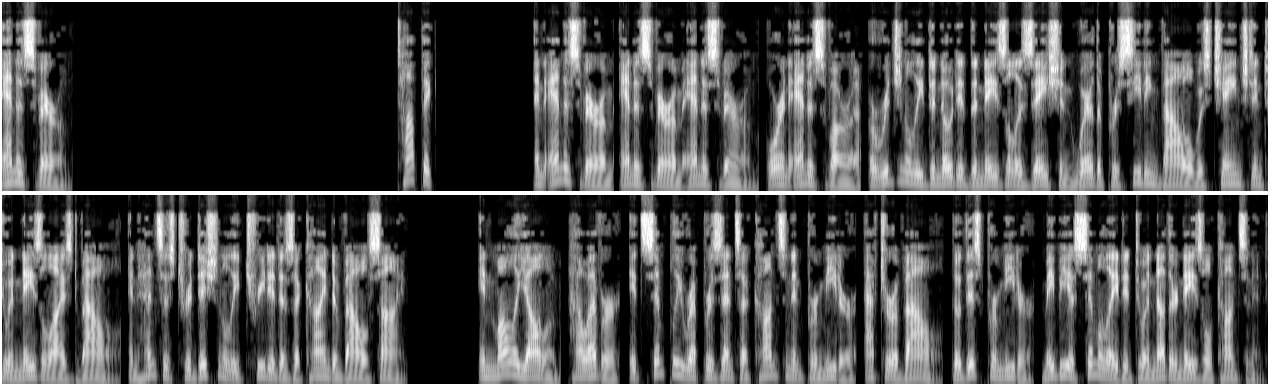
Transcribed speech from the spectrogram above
Anusvaram. Topic: an anusvaram, anusvaram anusvaram, or an anusvara, originally denoted the nasalization where the preceding vowel was changed into a nasalized vowel, and hence is traditionally treated as a kind of vowel sign. In Malayalam, however, it simply represents a consonant per meter, after a vowel, though this per meter, may be assimilated to another nasal consonant.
